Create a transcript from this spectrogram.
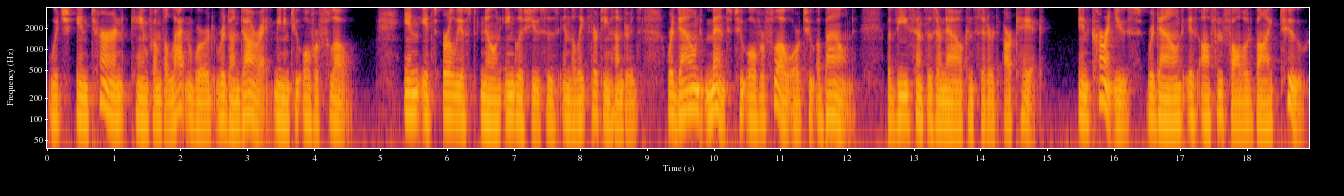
which in turn came from the Latin word redundare, meaning to overflow. In its earliest known English uses in the late 1300s, redound meant to overflow or to abound, but these senses are now considered archaic. In current use, redound is often followed by to,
